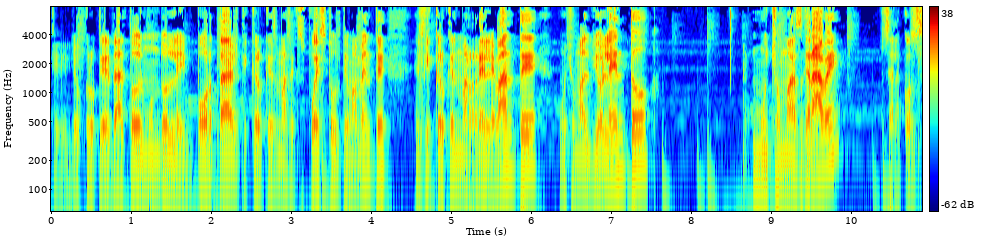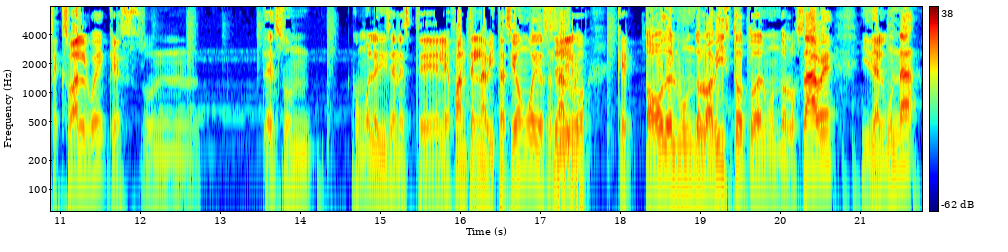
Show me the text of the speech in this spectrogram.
que yo creo que a todo el mundo le importa, el que creo que es más expuesto últimamente, el que creo que es más relevante, mucho más violento, mucho más grave, o sea, la cosa sexual, güey, que es un, es un, como le dicen, este, elefante en la habitación, güey, o sea, Sí, es algo güey. que todo el mundo lo ha visto, todo el mundo lo sabe, y de alguna,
